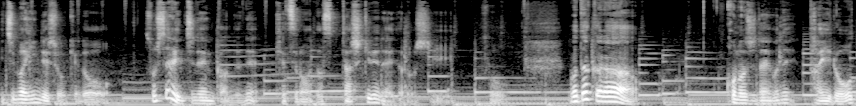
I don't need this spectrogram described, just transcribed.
一番いいんでしょうけどそしたら1年間でね結論は出す出しきれないだろうし。そう、まあ、だからこの時代はね大老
